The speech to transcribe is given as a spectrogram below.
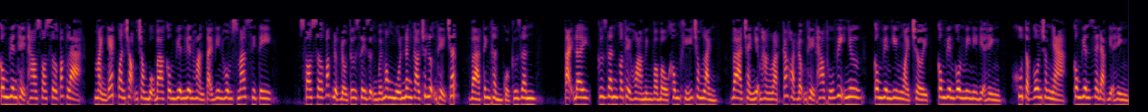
Công viên thể thao Saucer Park là mảnh ghép quan trọng trong bộ ba công viên liên hoàn tại Vinhome Smart City. Saucer Park được đầu tư xây dựng với mong muốn nâng cao chất lượng thể chất và tinh thần của cư dân. Tại đây, cư dân có thể hòa mình vào bầu không khí trong lành và trải nghiệm hàng loạt các hoạt động thể thao thú vị như công viên gym ngoài trời, công viên golf mini địa hình, khu tập golf trong nhà, công viên xe đạp địa hình,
